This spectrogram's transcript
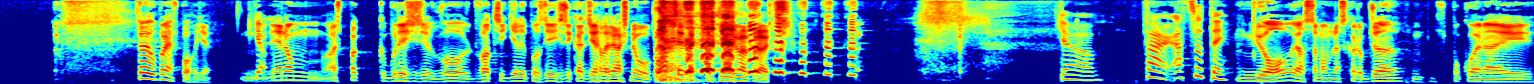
to je úplně v pohodě. Jo. Jenom až pak budeš o dva, tři díly později říkat, že hledáš novou práci, tak si víme proč. Jo. Tak a co ty? Jo, já se mám dneska dobře, spokojený,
